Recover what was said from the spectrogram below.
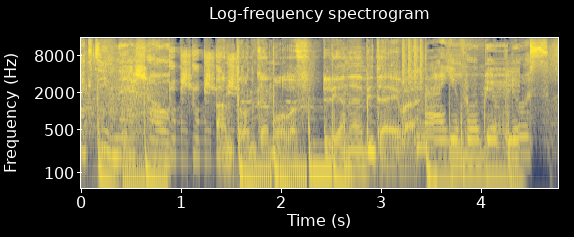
Активное шоу. Антон Камолов, Лена Обитаева. На Европе плюс.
